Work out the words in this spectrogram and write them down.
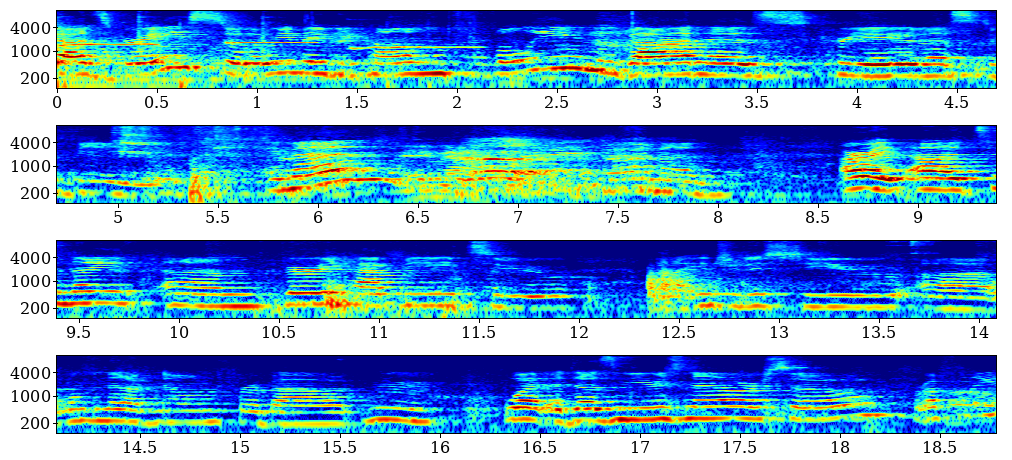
God's grace so that we may become fully who God has created us to be. Amen? Amen. Amen. All right, uh, tonight, I'm um, very happy to uh, introduce to you uh, a woman that I've known for about, hmm, what, a dozen years now or so, roughly?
